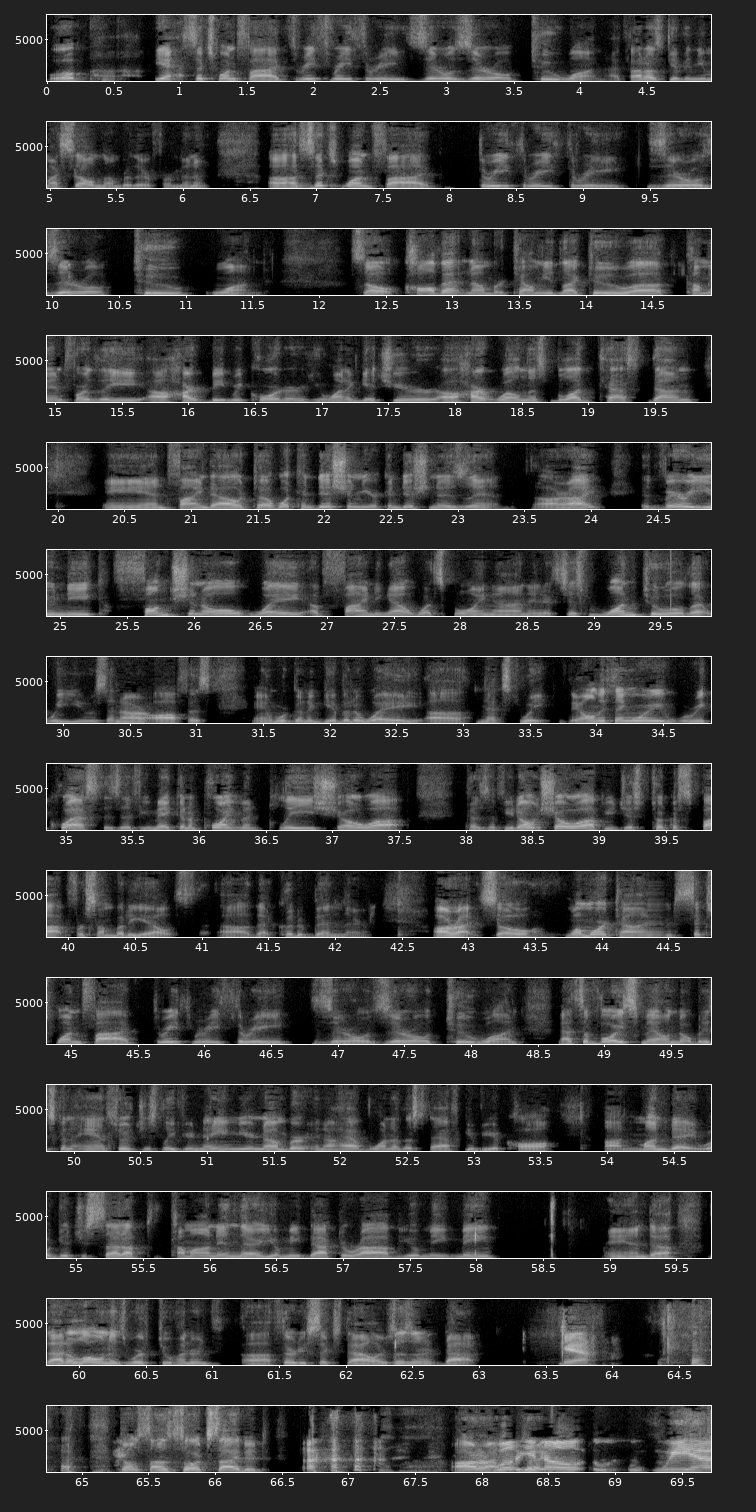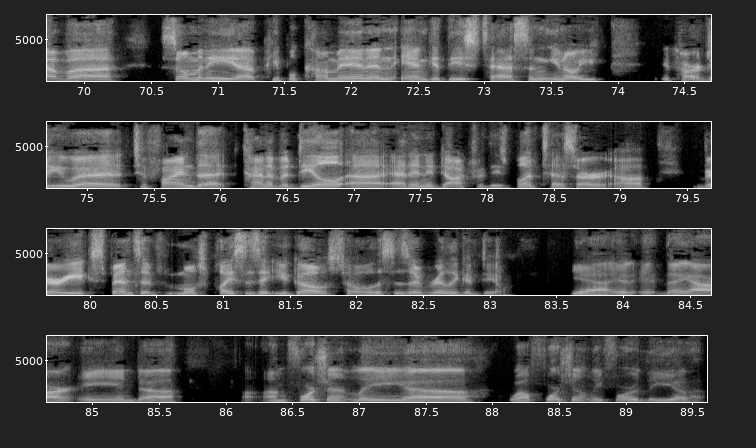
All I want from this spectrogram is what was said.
Whoop. Yeah, 615 333 0021. I thought I was giving you my cell number there for a minute. Uh, 615 333 0021. So call that number. Tell them you'd like to uh, come in for the uh, heartbeat recorder. You want to get your uh, heart wellness blood test done and find out uh, what condition your condition is in. All right. A very unique, functional way of finding out what's going on. And it's just one tool that we use in our office, and we're going to give it away uh, next week. The only thing we request is if you make an appointment, please show up. Because if you don't show up, you just took a spot for somebody else uh, that could have been there. All right. So, one more time 615 333 0021. That's a voicemail. Nobody's going to answer it. Just leave your name, your number, and I'll have one of the staff give you a call on Monday. We'll get you set up. Come on in there. You'll meet Dr. Rob. You'll meet me. And uh, that alone is worth $236, isn't it, Doc? Yeah. Don't sound so excited. All right. well, you know, we have uh, so many uh, people come in and, and get these tests, and you know, you, it's hard to uh, to find that kind of a deal uh, at any doctor. These blood tests are uh, very expensive most places that you go, so this is a really good deal. Yeah, it, it, they are, and uh, unfortunately, uh, well, fortunately for the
